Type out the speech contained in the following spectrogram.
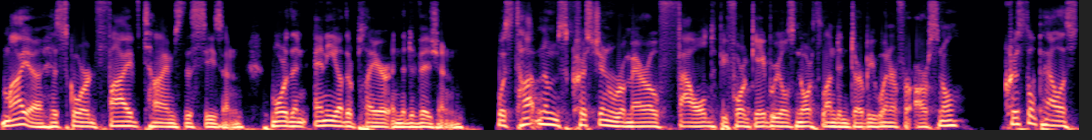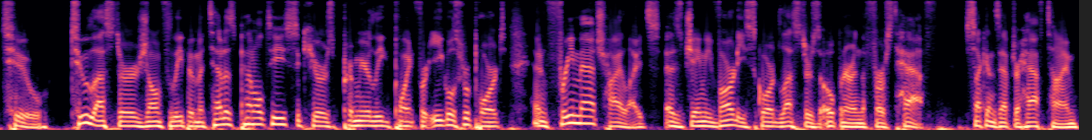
Maja has scored five times this season, more than any other player in the division. Was Tottenham's Cristian Romero fouled before Gabriel's North London Derby winner for Arsenal? Crystal Palace 2, to Leicester, Jean-Philippe Mateta's penalty secures Premier League point for Eagles report and free match highlights as Jamie Vardy scored Leicester's opener in the first half. Seconds after halftime,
